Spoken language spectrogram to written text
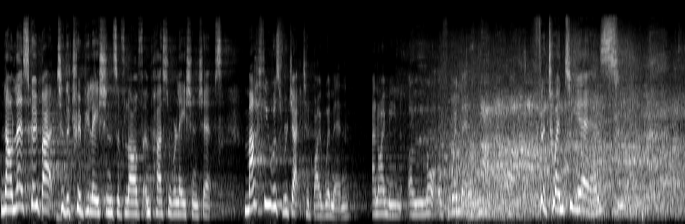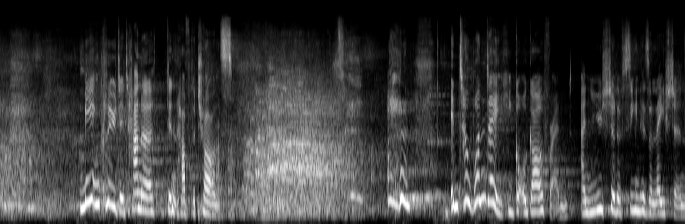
Now, let's go back to the tribulations of love and personal relationships. Matthew was rejected by women, and I mean a lot of women, for 20 years. Me included, Hannah didn't have the chance. Until one day he got a girlfriend, and you should have seen his elation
